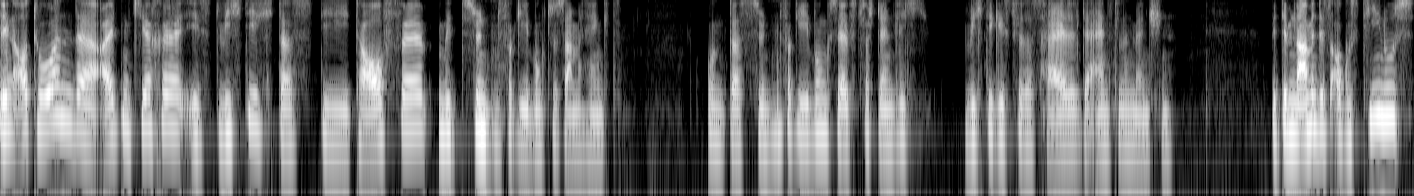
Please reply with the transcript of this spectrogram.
Den Autoren der alten Kirche ist wichtig, dass die Taufe mit Sündenvergebung zusammenhängt und dass Sündenvergebung selbstverständlich wichtig ist für das Heil der einzelnen Menschen. Mit dem Namen des Augustinus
